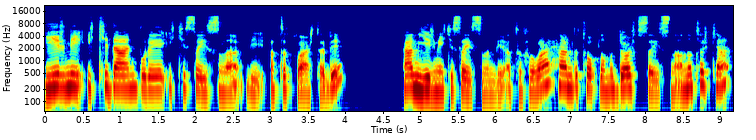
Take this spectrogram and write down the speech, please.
22'den buraya 2 sayısına bir atıf var tabii. Hem 22 sayısının bir atıfı var hem de toplamı 4 sayısını anlatırken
